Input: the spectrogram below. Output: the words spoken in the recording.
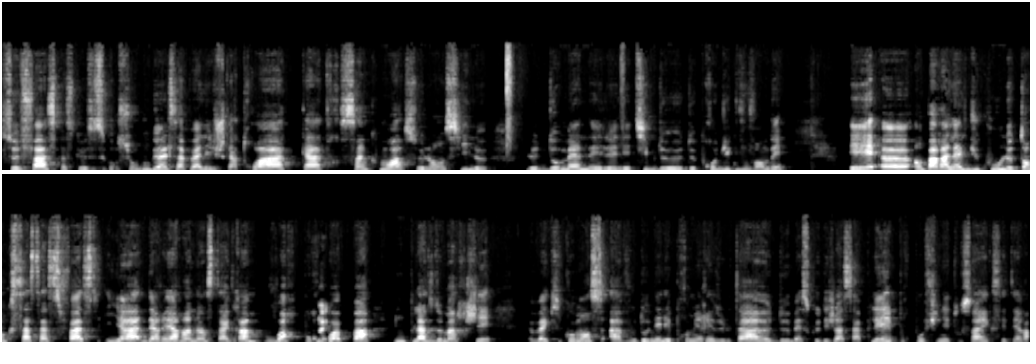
se fasse, parce que sur Google, ça peut aller jusqu'à 3, 4, 5 mois, selon aussi le, le domaine et les, types de, de, produits que vous vendez. Et euh, en parallèle, du coup, le temps que ça, ça se fasse, il y a derrière un Instagram, voire pourquoi pas une place de marché bah, qui commence à vous donner les premiers résultats de bah, ce que déjà ça plaît, pour peaufiner tout ça, etc.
